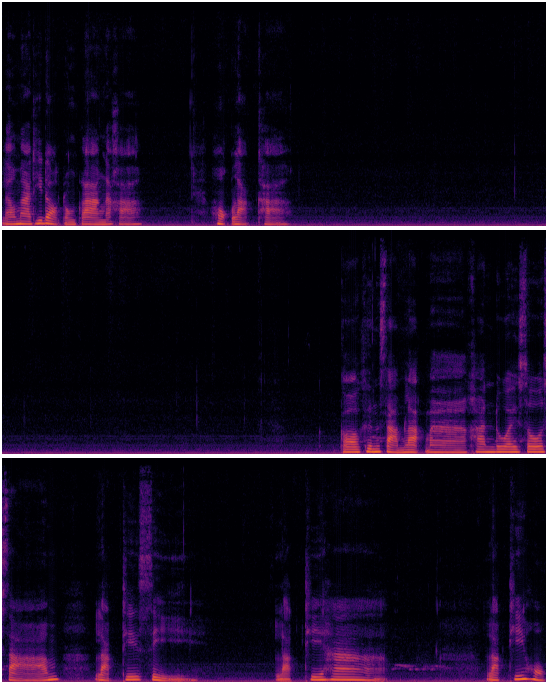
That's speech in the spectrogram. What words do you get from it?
แล้วมาที่ดอกตรงกลางนะคะหกหลักค่ะ ก็ขึ้นสามหลักมาขั้นด้วยโซ่สามหลักที่สี่หลักที่ห้าหลักที่หก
